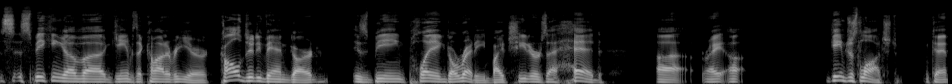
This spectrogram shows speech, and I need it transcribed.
speaking of uh, games that come out every year, Call of Duty Vanguard is being plagued already by cheaters ahead. Uh, right, uh, game just launched. Okay,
